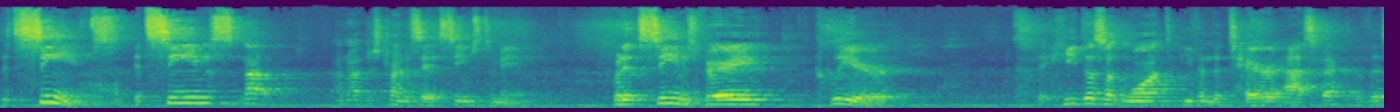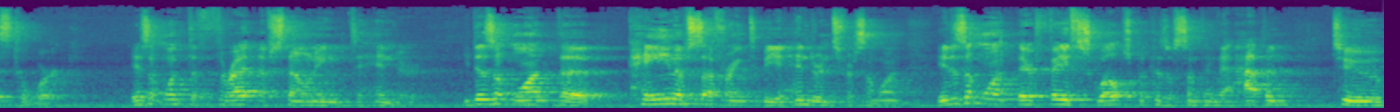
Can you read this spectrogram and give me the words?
it seems, it seems not I'm not just trying to say it seems to me, but it seems very clear that he doesn't want even the terror aspect of this to work. He doesn't want the threat of stoning to hinder. He doesn't want the pain of suffering to be a hindrance for someone. He doesn't want their faith squelched because of something that happened to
